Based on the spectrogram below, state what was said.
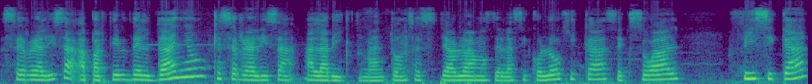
se, realiza a partir del daño que se realiza a la víctima. Entonces ya hablábamos de la psicológica, sexual, física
